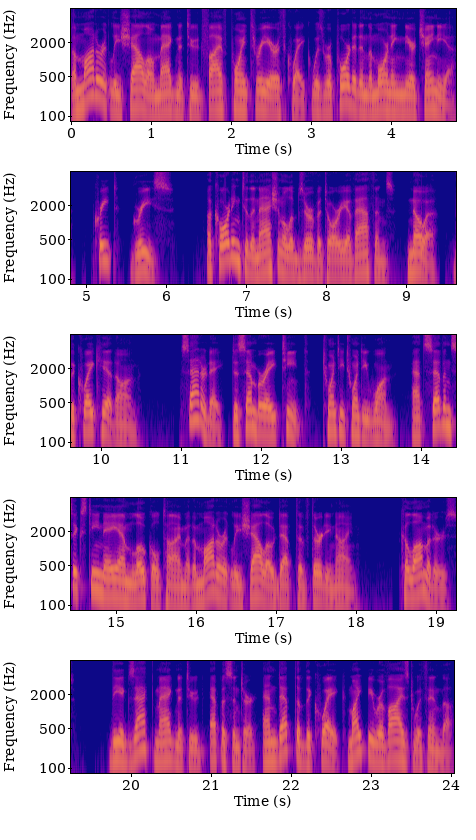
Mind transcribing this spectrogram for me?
A moderately shallow magnitude 5.3 earthquake was reported in the morning near Chania, Crete, Greece. According to the National Observatory of Athens, NOAA, the quake hit on Saturday, December 18, 2021, at 7:16 a.m. local time at a moderately shallow depth of 39 kilometers. The exact magnitude, epicenter, and depth of the quake might be revised within the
